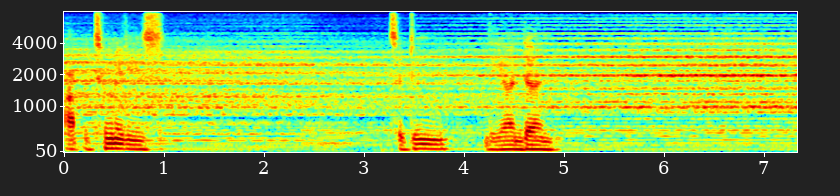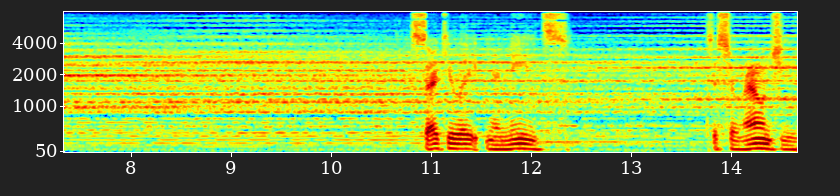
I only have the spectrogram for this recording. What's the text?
opportunities to do the undone. Circulate your needs to surround you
